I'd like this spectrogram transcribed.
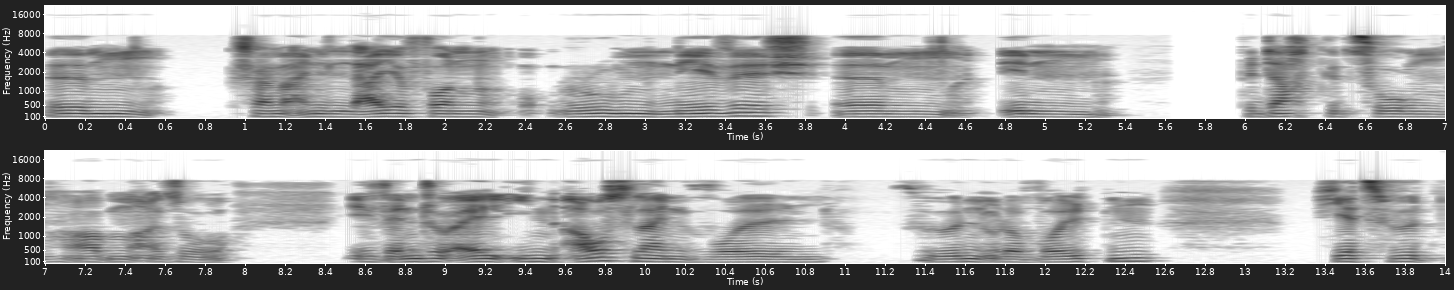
ähm, scheinbar eine Laie von Ruben Nevish ähm, in Bedacht gezogen haben, also eventuell ihn ausleihen wollen würden oder wollten. Jetzt wird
